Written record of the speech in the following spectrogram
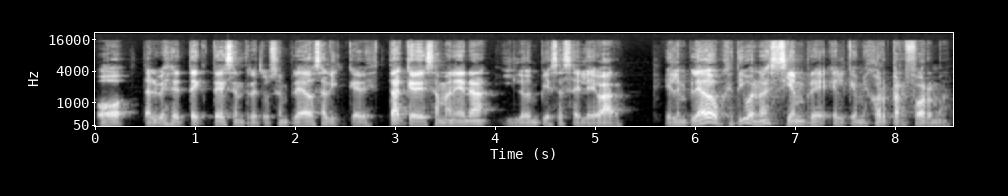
o tal vez detectes entre tus empleados a alguien que destaque de esa manera y lo empieces a elevar. El empleado objetivo no es siempre el que mejor performa.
